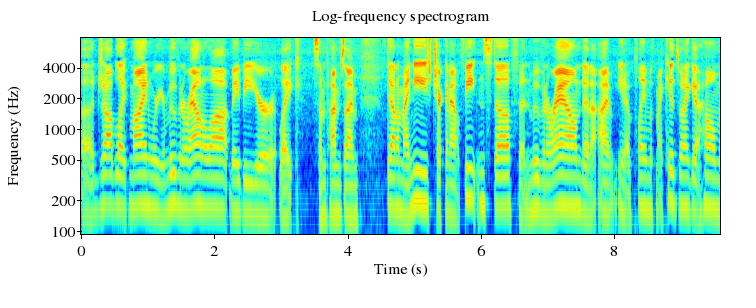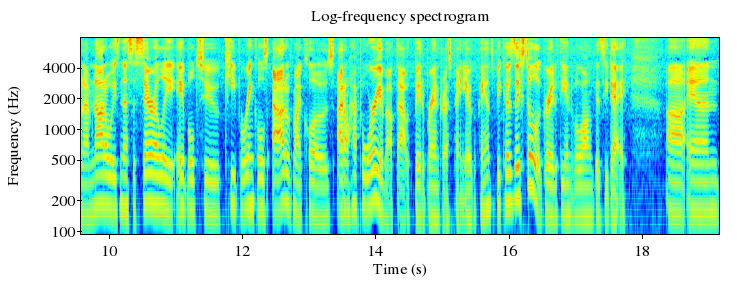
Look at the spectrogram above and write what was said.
a job like mine where you're moving around a lot, maybe you're like sometimes I'm down on my knees checking out feet and stuff and moving around and I'm you know playing with my kids when I get home and I'm not always necessarily able to keep wrinkles out of my clothes. I don't have to worry about that with Betabrand dress pant yoga pants because they still look great at the end of a long busy day. Uh, and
